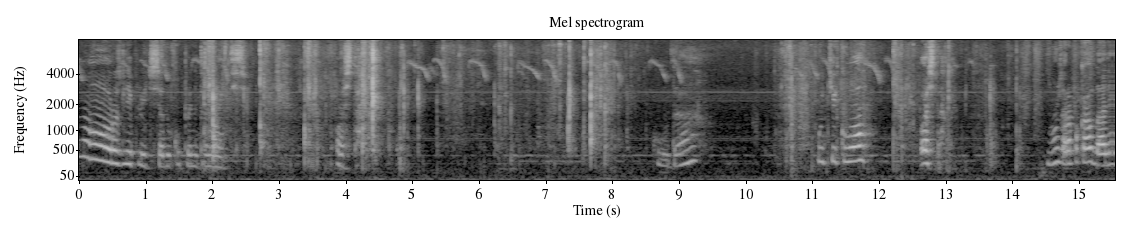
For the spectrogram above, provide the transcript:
Ну, розліплюйтеся докупи, не тримайтеся. Ось так. Куди? Утекло. Ось так. Ну, зараз поки далі.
